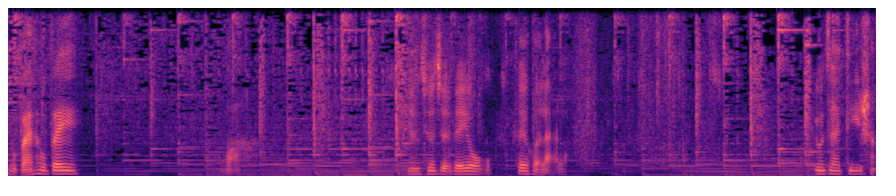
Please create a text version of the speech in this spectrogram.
有白头杯，哇！两雀嘴杯又飞回来了，又在地上。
